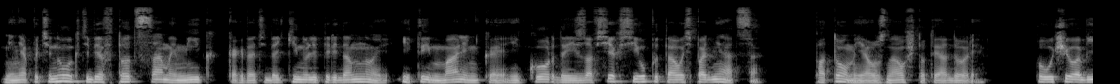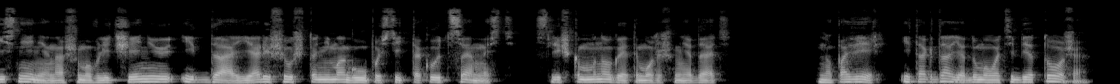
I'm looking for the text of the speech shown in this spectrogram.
Меня потянуло к тебе в тот самый миг, когда тебя кинули передо мной, и ты, маленькая и гордая, изо всех сил пыталась подняться. Потом я узнал, что ты Адори. Получил объяснение нашему влечению, и да, я решил, что не могу упустить такую ценность. Слишком многое ты можешь мне дать. Но поверь, и тогда я думал о тебе тоже,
